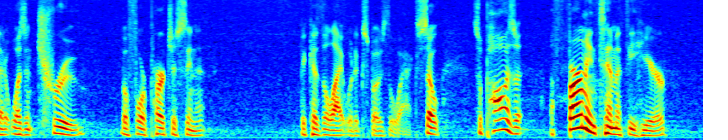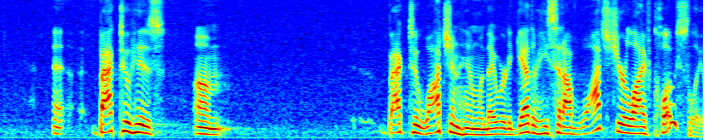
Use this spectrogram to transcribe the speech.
that it wasn't true before purchasing it, because the light would expose the wax. So, so Paul is affirming Timothy here, uh, back to his. Um, back to watching him when they were together, he said, I've watched your life closely.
